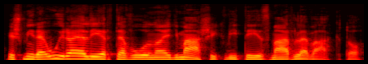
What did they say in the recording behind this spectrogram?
és mire újra elérte volna, egy másik vitéz már levágta.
